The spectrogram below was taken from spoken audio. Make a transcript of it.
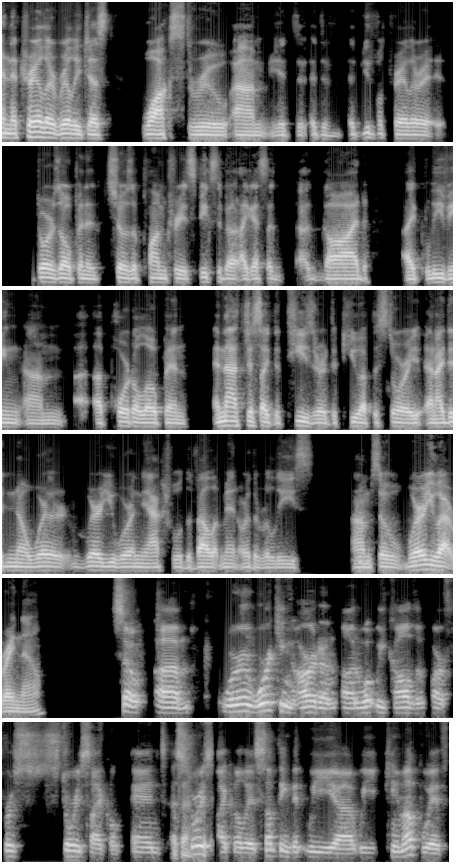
and the trailer really just walks through. Um, it's a, it's a, a beautiful trailer. It, doors open. It shows a plum tree. It speaks about, I guess, a, a god like leaving um, a portal open and that's just like the teaser to cue up the story and i didn't know where where you were in the actual development or the release um, so where are you at right now so um, we're working hard on, on what we call the, our first story cycle and a okay. story cycle is something that we uh, we came up with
